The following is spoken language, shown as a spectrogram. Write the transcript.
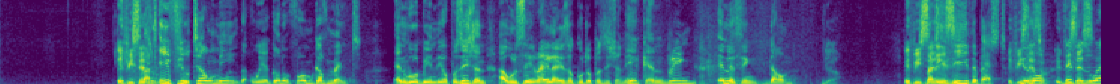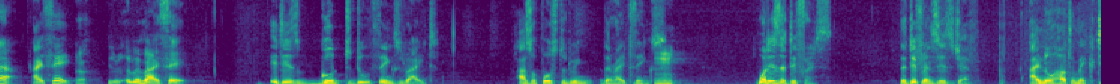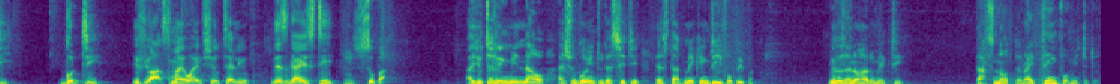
if he says, But if you tell me that we are going to form government and we'll be in the opposition, I will say Raila is a good opposition. He can bring anything down. yeah. If he But is he the best? if he you says- know, if he this says- is where I say, Yeah. remember I say, it is good to do things right as opposed to doing the right things. Mm. What is the difference? The difference is, Jeff, I know how to make tea. Good tea. If you ask my wife, she'll tell you, this guy is tea. Mm. Super. Are you telling me now I should go into the city and start making tea for people? Because I know how to make tea. That's not the right thing for me to do.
